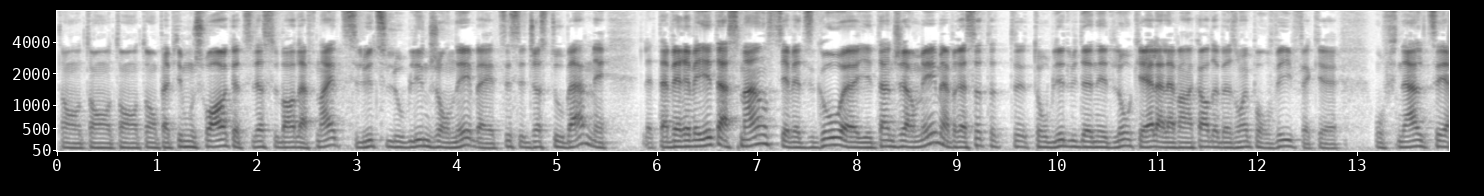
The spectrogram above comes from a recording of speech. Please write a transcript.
ton, ton, ton, ton, papier mouchoir que tu laisses sur le bord de la fenêtre, si lui, tu l'oublies une journée, ben, tu c'est just too bad, mais t'avais réveillé ta semence, tu avais dit go, euh, il est temps de germer, mais après ça, t'as oublié de lui donner de l'eau qu'elle, elle avait encore de besoin pour vivre. Fait que, au final, tu sais,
